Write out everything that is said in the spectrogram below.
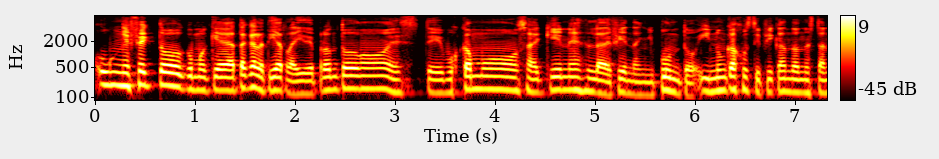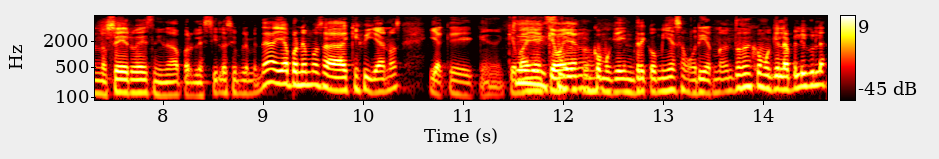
un efecto como que ataca la Tierra y de pronto este buscamos a quienes la defiendan y punto. Y nunca justifican dónde están los héroes ni nada por el estilo simplemente ah, ya ponemos a X villanos y a que, que, vayan que vayan como que entre comillas a morir no entonces como que la película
